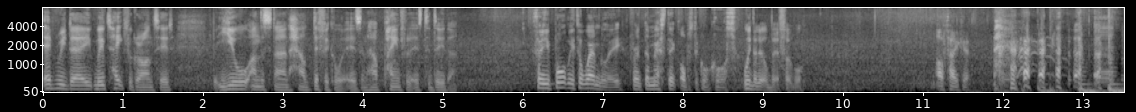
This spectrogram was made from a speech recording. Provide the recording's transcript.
every day we take for granted, but you'll understand how difficult it is and how painful it is to do that So you brought me to Wembley for a domestic obstacle course. with a little bit of football. I'll take it.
